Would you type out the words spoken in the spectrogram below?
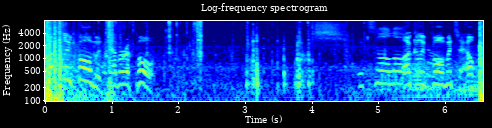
Local informants have a report. Shh, It's all over. Local now. informants are helping.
